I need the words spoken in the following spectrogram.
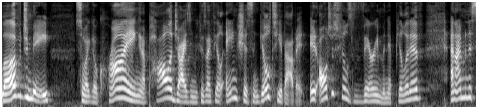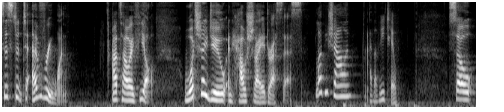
loved me. So I go crying and apologizing because I feel anxious and guilty about it. It all just feels very manipulative, and I'm an assistant to everyone. That's how I feel. What should I do and how should I address this? Love you, Shallon. I love you too. So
